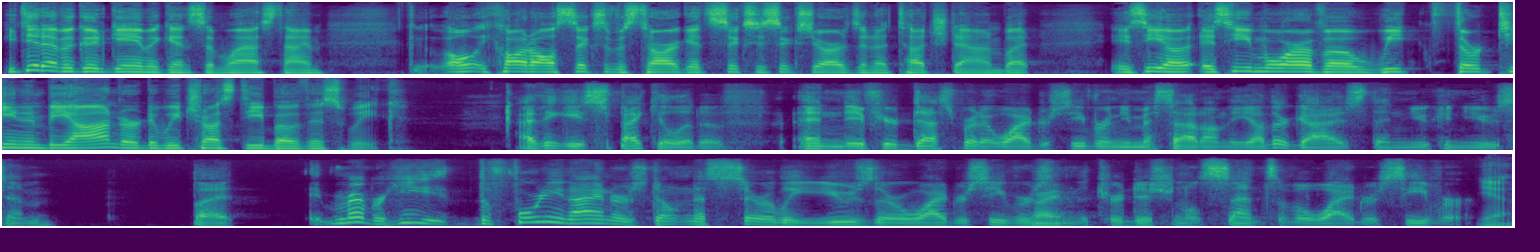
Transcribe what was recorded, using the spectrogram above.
He did have a good game against them last time. Only caught all six of his targets, 66 yards and a touchdown. But is he a, is he more of a week 13 and beyond, or do we trust Deebo this week? I think he's speculative. And if you're desperate at wide receiver and you miss out on the other guys, then you can use him. But remember, he the 49ers don't necessarily use their wide receivers Right. in the traditional sense of a wide receiver. Yeah.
